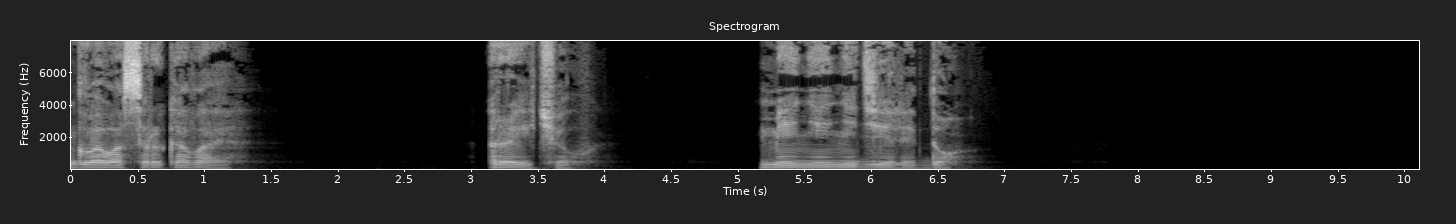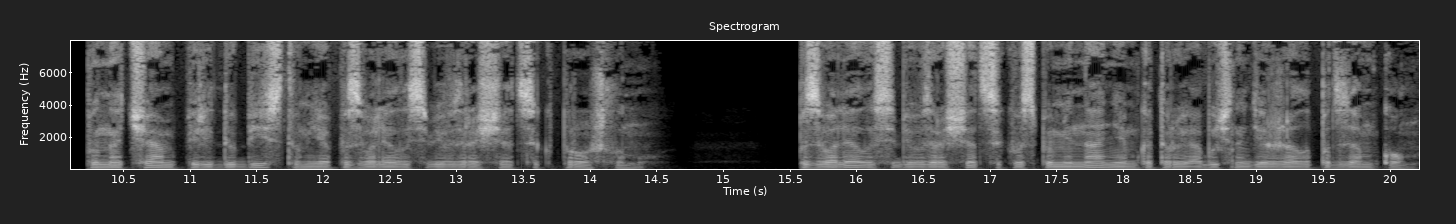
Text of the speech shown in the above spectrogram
Глава сороковая. Рэйчел. Менее недели до. По ночам перед убийством я позволяла себе возвращаться к прошлому. Позволяла себе возвращаться к воспоминаниям, которые обычно держала под замком.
